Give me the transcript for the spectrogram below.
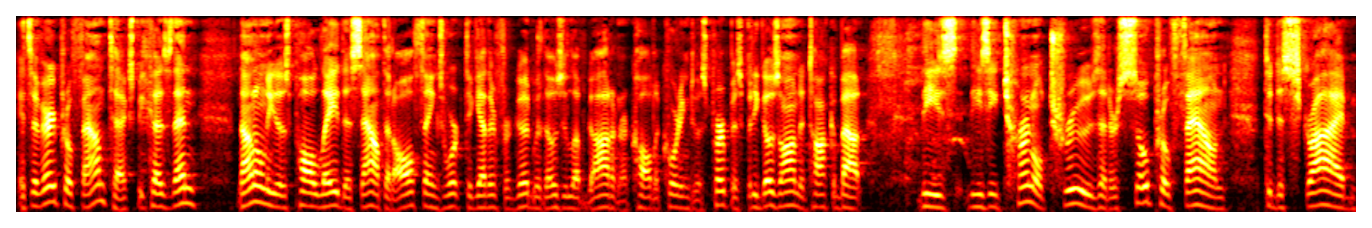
It's a very profound text because then not only does Paul lay this out that all things work together for good with those who love God and are called according to his purpose, but he goes on to talk about these, these eternal truths that are so profound to describe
